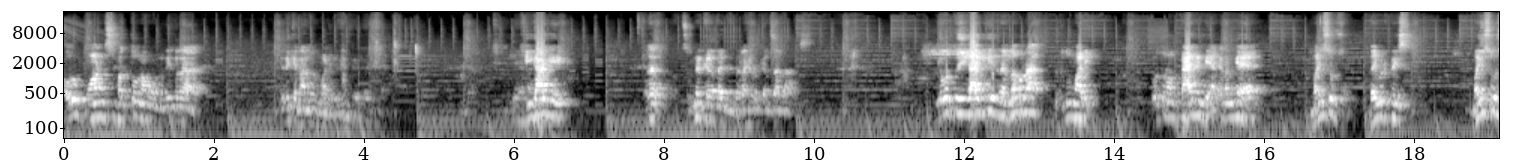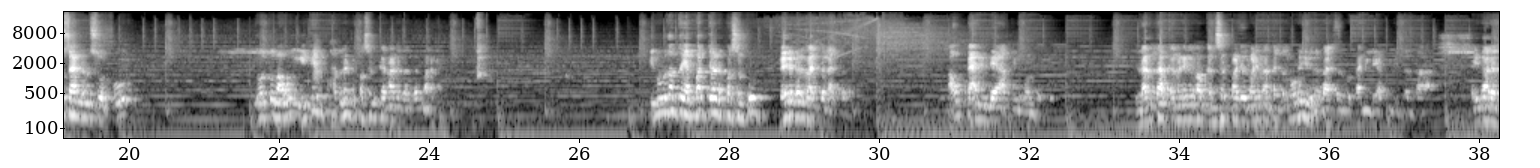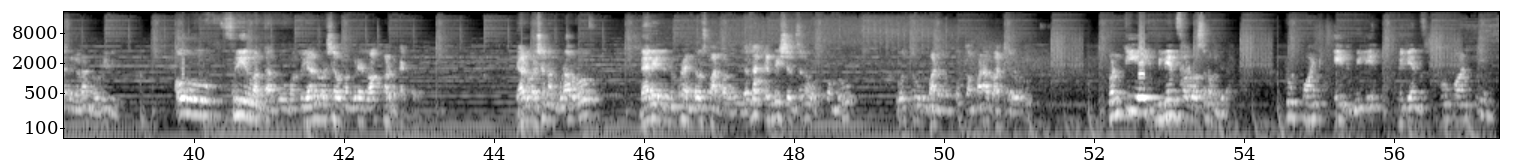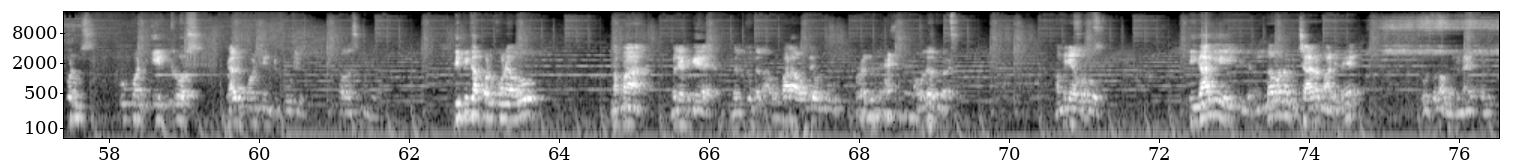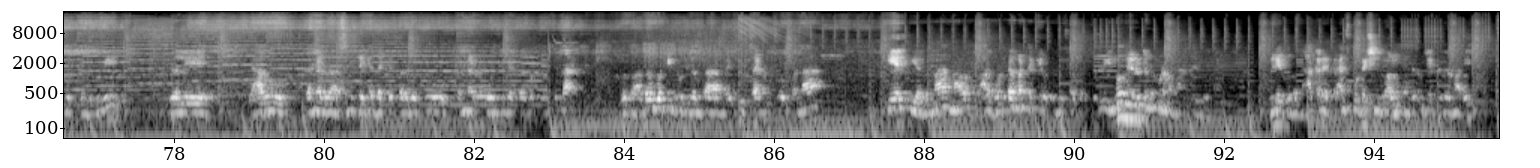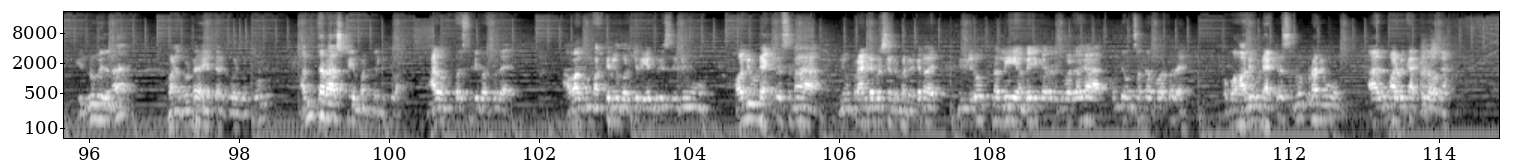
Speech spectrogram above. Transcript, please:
ಅವರು ಪಾಯಿಂಟ್ಸ್ ಮತ್ತು ನಾವು ಇದರ ಇದಕ್ಕೆ ನಾನು ಮಾಡಿದ್ದೀನಿ ಅಂತ ಹೇಳಿದ್ರೆ ಹೀಗಾಗಿ ಸುಮ್ಮನೆ ಕೇಳ್ತಾ ಇದ್ದಿದ್ದಲ್ಲ ಹೇಳೋ ಕೆಲಸ ಅಲ್ಲ. ಇವತ್ತು ಹೀಗಾಗಿ ಇದನ್ನೆಲ್ಲವನ್ನ ಇದು ಮಾಡಿ. ಇವತ್ತು ನಾವು ಪ್ಯಾನ್ ಇಂಡಿಯಾ ಯಾಕೆ ನಮಗೆ ಮೈಸೂರು ದಯವಿಟ್ಟು ಪ್ಲೀಸ್ ಮೈಸೂರು ಸ್ಯಾಂಡಲ್ ಸೋಪು ಇವತ್ತು ನಾವು ಏಯ್ಟೀನ್ ಹದಿನೆಂಟು ಪರ್ಸೆಂಟ್ ಕರ್ನಾಟಕದಲ್ಲಿ ಮಾರಾಟ ಇನ್ನು ಉಳಿದಂತ ಎಪ್ಪತ್ತೆರಡು ಪರ್ಸೆಂಟು ಬೇರೆ ಬೇರೆ ರಾಜ್ಯದಲ್ಲಿ ಆಗ್ತದೆ. ನಾವು ಪ್ಯಾನ್ ಇಂಡಿಯಾ ತಿಳ್ಕೊಳ್ಬೇಕು ಇದರರ್ಥ ಕನ್ನಡಿಗರು ನಾವು ಕನ್ಸಲ್ಟ್ ಮಾಡಿ ಮಾಡಿ ನಾನು ತೆಗೆದು ನೋಡಿದೀವಿ ರಾಜ್ಯದಲ್ಲಿ ಪ್ಯಾನ್ ಇಂಡಿಯಾ ಅಂತ ಐದಾರು ಹೆಸರುಗಳನ್ನ ನೋಡಿದೀವಿ. ಅವರು ಫ್ರೀ ಇರುವಂತಹದ್ದು ಮತ್ತು ಎರಡು ವರ್ಷ ಅವ್ರು ಕಡೆ ಲಾಕ್ ಮಾಡ್ಬೇಕಾಗ್ತದೆ. ಎರಡು ವರ್ಷ ನಮ್ಮ ಕೂಡ ಅವರು ಬೇರೆ ಇದನ್ನು ಕೂಡ ಎಂಡೋಸ್ ಮಾಡಬಾರ್ದು. ಇದೆಲ್ಲ ಕಂಡೀಷನ್ಸ್ ಅನ್ನು ಒಪ್ಕೊಂಡು ಒತ್ತು ಮಾಡಿದಂತ ಕಮ್ಮಣ ಅವರು ಟ್ವೆಂಟಿ ಏಟ್ ಮಿಲಿಯನ್ ಫಾಲೋವರ್ಸ್ ಅನ್ನು ಹೊಂದಿದ್ದಾರೆ. Two point million point two point eight crores ಎರಡು ಪಾಯಿಂಟ್ ಎಂಟು ಕೋಟಿ ಫಾಲೋವರ್ಸ್ ಮಾಡಿದ್ದಾರೆ ದೀಪಿಕಾ ಪಡ್ಕೋಣೆ ಅವರು ನಮ್ಮ ಬಜೆಟ್ಗೆ ಬೆಲ್ಕುದಲ್ಲ ಅವರು ಭಾಳ ಅವರದೇ ಒಂದು ಅವರದೇ ಒಂದು ಬರಬೇಕು ನಮಗೆ ಅವರು ಹೀಗಾಗಿ ಇದೆಲ್ಲವನ್ನು ವಿಚಾರ ಮಾಡಿದೆ ಇವತ್ತು ನಾವು ನಿರ್ಣಯ ತೆಗೆದುಕೊಂಡಿದ್ದೀವಿ. ಇದರಲ್ಲಿ ಯಾರು ಕನ್ನಡದ ಅಸ್ಮಿತೆಗೆ ಅದಕ್ಕೆ ತರಬೇಕು, ಕನ್ನಡದ ರೋಗಿಗೆ ತರಬೇಕು ಅಂತಿಲ್ಲ. ಇವತ್ತು ಅಧೋಗತಿಗೆ ಹೋಗಿದಂಥ ಮೈಸೂರು ಸ್ಯಾಂಡಲ್ ಓಪನ್ನ ಕೆ ಎಸ್ ಪಿ ಅದನ್ನ ನಾವು ಬಹಳ ದೊಡ್ಡ ಮಟ್ಟಕ್ಕೆ ಬರ್ತೀವಿ. ಇನ್ನೊಂದು ಯೂನಿಟನ್ನು ಕೂಡ ನಾವು ಮಾಡ್ತಾ ವಿಜಯಪುರ ಆ ಕಡೆ ಟ್ರಾನ್ಸ್ಪೋರ್ಟೇಷನ್ ಪ್ರಾಬ್ಲಮ್ ಮಾಡಿ ಇನ್ನೂ ಇದನ್ನ ಬಹಳ ದೊಡ್ಡ ಎತ್ತರಕ್ಕೆ ಹೋಗಬೇಕು. ಅಂತಾರಾಷ್ಟ್ರೀಯ ಮಟ್ಟದಲ್ಲಿ ಕೂಡ ನಾಳೆ ಒಂದು ಪರಿಸ್ಥಿತಿ ಬರ್ತದೆ. ಅವಾಗ ಮತ್ತೆ ನೀವು ಬರ್ತೀರಿ, ಏನ್ರಿ ನೀವು ಹಾಲಿವುಡ್ ಆಕ್ಟ್ರೆಸ್ನ ನೀವು ಬ್ರ್ಯಾಂಡ್ ಅಂಬಾಸಿಡರ್ ಮಾಡಿ ಯಾಕಂದ್ರೆ ನೀವು ಯುರೋಪ್ನಲ್ಲಿ ಅಮೆರಿಕಾದಲ್ಲಿ ಬಂದಾಗ ಮುಂದೆ ಒಂದು ಸಂದರ್ಭ ಬರ್ತದೆ. ಒಬ್ಬ ಹಾಲಿವುಡ್ ಆಕ್ಟ್ರೆಸ್ ಕೂಡ ನೀವು ಇದು ಮಾಡ್ಬೇಕಾಗ್ತದೆ ಅವಾಗ.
